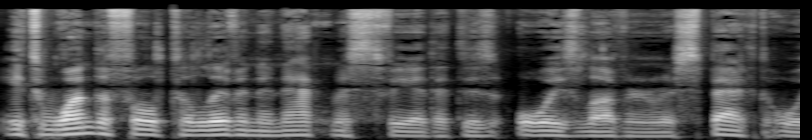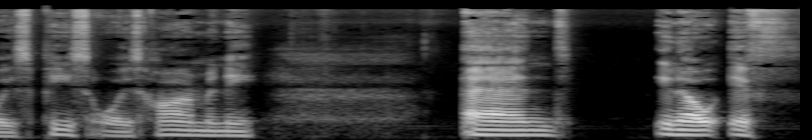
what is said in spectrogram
it's wonderful to live in an atmosphere that there's always love and respect, always peace, always harmony. And, you know, if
